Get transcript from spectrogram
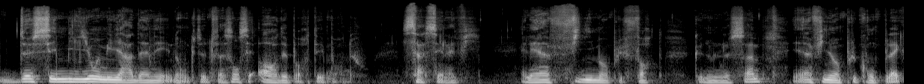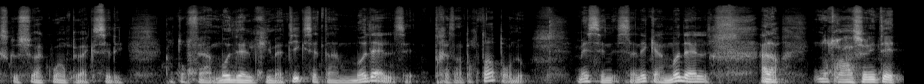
de ces millions et milliards d'années. Donc de toute façon, c'est hors de portée pour nous. Ça, c'est la vie. Elle est infiniment plus forte que nous ne le sommes et infiniment plus complexe que ce à quoi on peut accéder. Quand on fait un modèle climatique, c'est un modèle, c'est très important pour nous, mais ça n'est qu'un modèle. Alors, notre rationalité est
